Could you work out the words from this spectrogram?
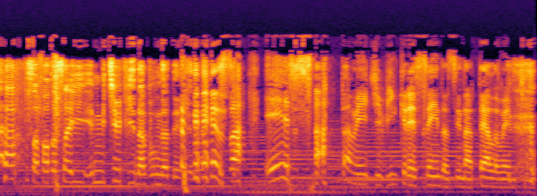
só falta sair MTV na bunda dele, né? Exa exatamente, vim crescendo assim na tela o MTV.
